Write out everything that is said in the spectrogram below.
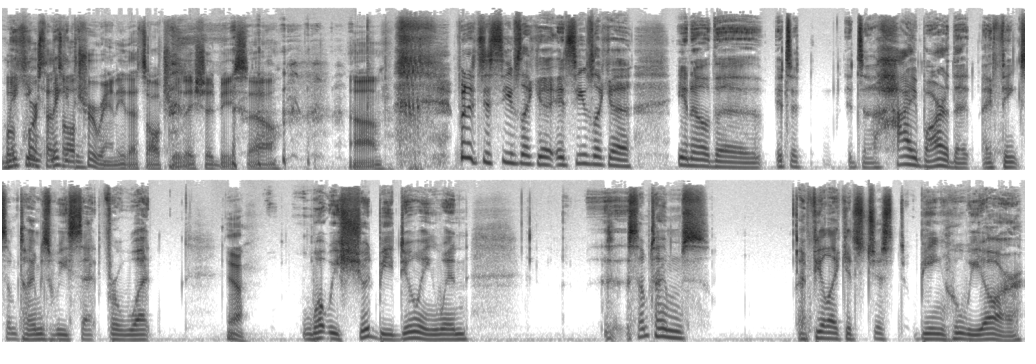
well, making, of course, that's all true, Randy. That's all true. They should be. So, um, but it just seems like a. It seems like a, you know, the it's a it's a high bar that I think sometimes we set for what, yeah, what we should be doing. When sometimes I feel like it's just being who we are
